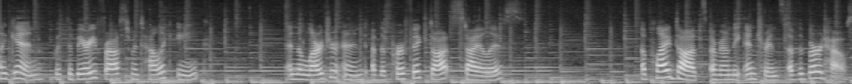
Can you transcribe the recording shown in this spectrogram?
Again, with the Berry Frost metallic ink and the larger end of the Perfect Dot Stylus, apply dots around the entrance of the birdhouse.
